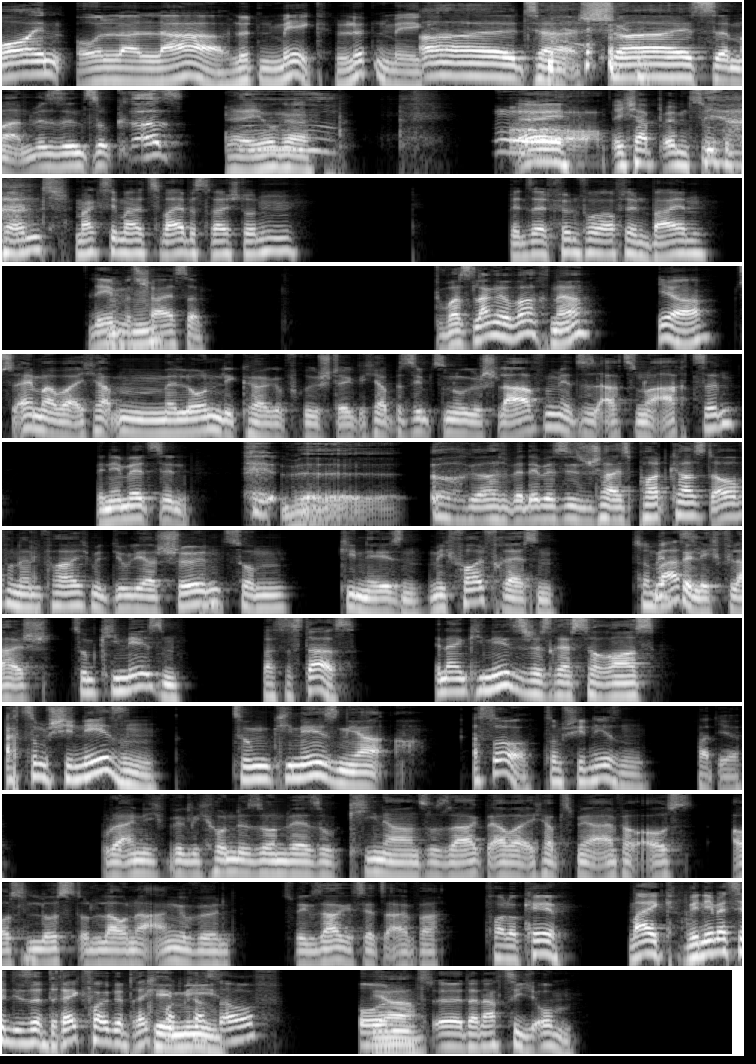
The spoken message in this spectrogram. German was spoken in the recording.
Moin. Oh la la, Lüttenmeg, Lüttenmeg. Alter, scheiße, Mann. Wir sind so krass. Hey, Junge. Ey, ich hab im Zug gepennt, maximal zwei bis drei Stunden. Bin seit fünf Uhr auf den Beinen. Leben ist Mhm. scheiße. Du warst lange wach, ne? Ja, Same, aber ich habe einen Melonenlikör gefrühstückt. Ich habe bis 17 Uhr geschlafen, jetzt ist 18.18 Uhr. Wir nehmen jetzt den... Oh Gott, wir nehmen jetzt diesen scheiß Podcast auf und dann fahre ich mit Julia schön zum Chinesen. Mich vollfressen. zum mit was? Billigfleisch. Zum Chinesen. Was ist das? In ein chinesisches Restaurant. Ach, zum Chinesen. Zum Chinesen, ja. Ach so, zum Chinesen fahrt ihr. Oder eigentlich wirklich Hundesohn, wer so China und so sagt, aber ich hab's mir einfach aus, aus Lust und Laune angewöhnt. Deswegen sage ich es jetzt einfach. Voll okay. Mike, wir nehmen jetzt hier diese Dreckfolge. Dreck-Podcast auf. Und Ja. äh, danach ziehe ich um.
